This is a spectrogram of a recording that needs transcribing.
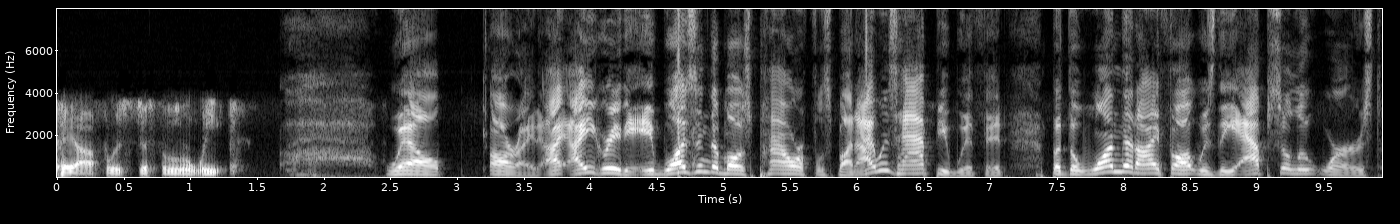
payoff was just a little weak. Well, all right. I, I agree. It wasn't the most powerful spot. I was happy with it, but the one that I thought was the absolute worst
